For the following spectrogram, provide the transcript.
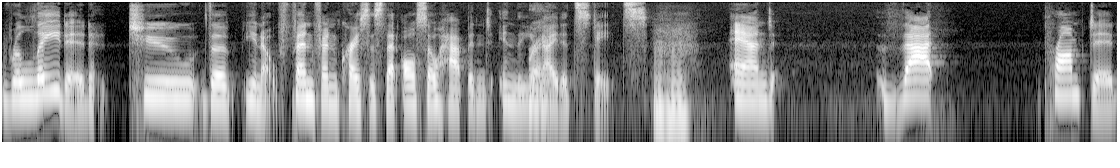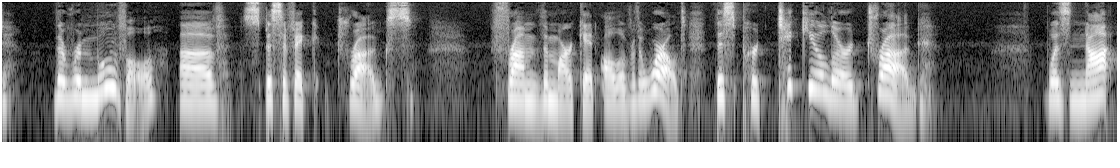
related to the, you know, fen-phen crisis that also happened in the Right. United States. And that prompted the removal of specific drugs from the market all over the world. This particular drug was not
